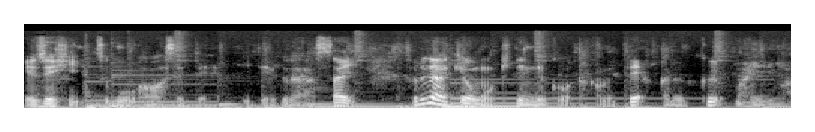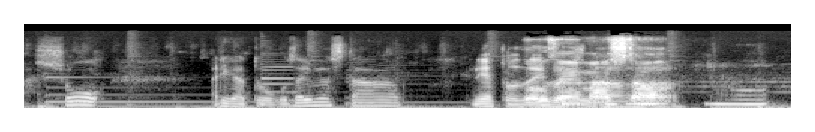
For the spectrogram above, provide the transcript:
えーぜひ都合を合わせてみてください。それでは今日も起点力を高めて明るく参りましょう。ありがとうございました。ありがとうございました。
